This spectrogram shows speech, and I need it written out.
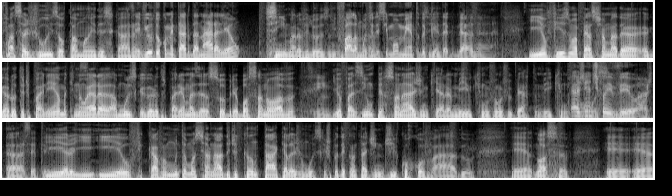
faça jus ao tamanho desse cara. Você né? viu o documentário da Nara Leão? Sim, maravilhoso. né? Que fala muito É. desse momento do, Sim. da, da- da- E eu fiz uma peça chamada eh, Garota de Ipanema, que não era a música Garota de Ipanema, mas era sobre a bossa nova. Sim. E eu fazia um personagem que era meio que um João Gilberto, meio que um. A gente foi assim. ver, eu acho. tenho É, e, era- e- e eu ficava muito emocionado de cantar aquelas músicas, poder cantar Dindi, Corcovado. é, nossa, é,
